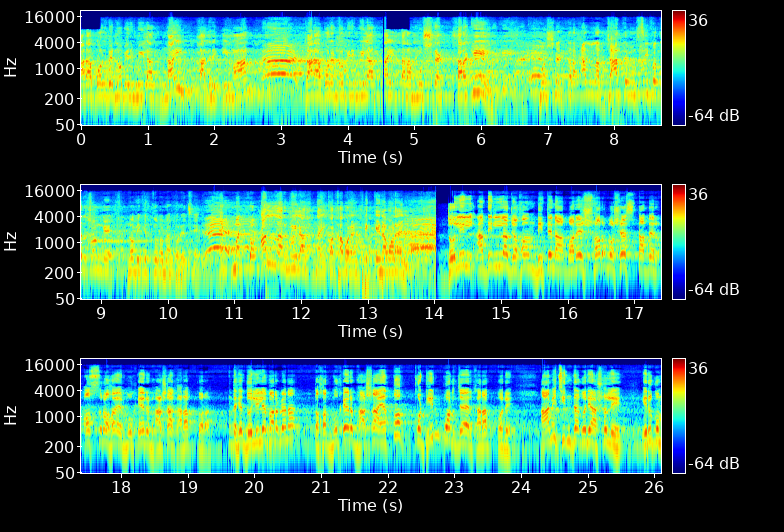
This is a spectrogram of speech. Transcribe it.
যারা বলবে নবীর মিলাদ নাই তাদের ইমান যারা বলে নবীর মিলাদ নাই তারা মুশরেক। তারা কি? মুশরেক তারা আল্লাহর জাত এবং সিফতের সঙ্গে নবীকে তুলনা করেছে। একমাত্র আল্লাহর মিলাদ নাই কথা বলেন ঠিক কিনা বলেন? দলিল আদিল্লা যখন দিতে না পারে সর্বশেষ তাদের অস্ত্র হয় মুখের ভাষা খারাপ করা। দেখে দলিলে পারবে না তখন মুখের ভাষা এত কঠিন পর্যায়ের খারাপ করে। আমি চিন্তা করি আসলে এরকম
